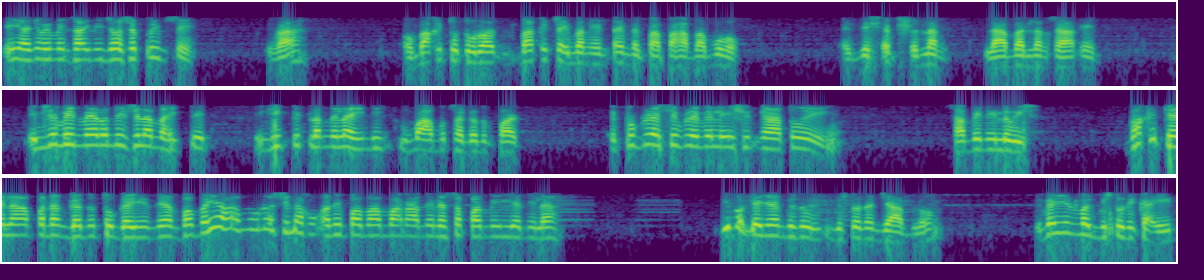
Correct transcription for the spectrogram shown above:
Eh, yan yung may mensahe ni Joseph Prince eh. Di ba? O bakit tuturuan, bakit sa ibang end time nagpapahaba buhok? Eh, deception lang. Laban lang sa akin. Ibig sabihin, meron din sila mahigpit. Yung higpit lang nila, hindi umabot sa ganung part. Eh, progressive revelation nga to eh. Sabi ni Luis, bakit kailangan pa ng ganun to, ganyan yan? Pabayaan muna sila kung ano yung pamamaraan nila sa pamilya nila. Di ba ganyan gusto, gusto ng Diablo? Di ba yun mag gusto ni Cain?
